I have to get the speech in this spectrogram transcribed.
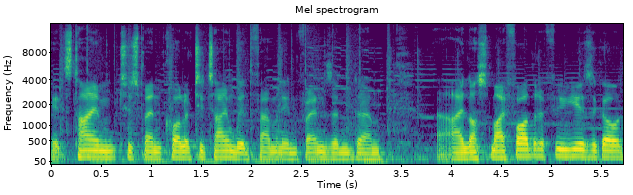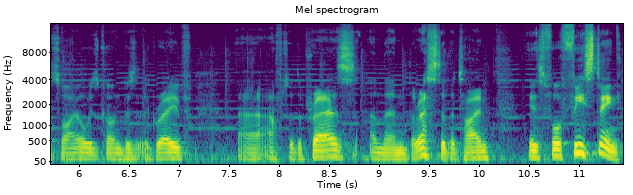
it's time to spend quality time with family and friends and um, I lost my father a few years ago and so I always go and visit the grave uh, after the prayers, and then the rest of the time is for feasting.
